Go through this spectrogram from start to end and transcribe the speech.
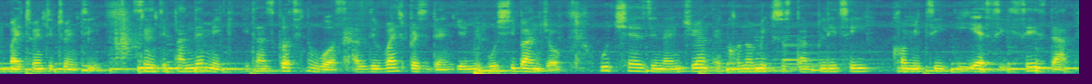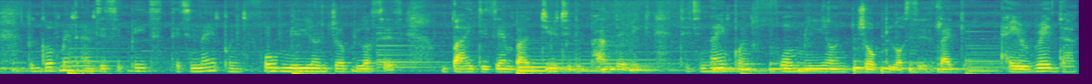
by 2020. Since the pandemic, it has gotten worse as the Vice President, Yemi Osinbajo, who chairs the Nigerian Economic Sustainability Committee ESC says that the government anticipates 39.4 million job losses by December due to the pandemic. 39.4 million job losses. Like I read that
